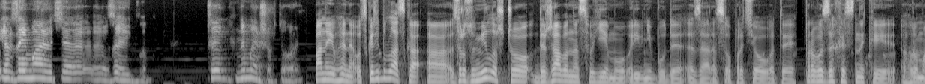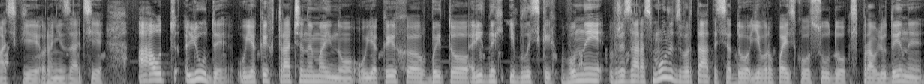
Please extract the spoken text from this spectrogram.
як займаються загиблими. Це не менш актуально. Пане Євгене, от скажіть, будь ласка, а зрозуміло, що держава на своєму рівні буде зараз опрацьовувати правозахисники, громадські організації. А от люди, у яких втрачене майно, у яких е, вбито рідних і близьких, вони вже зараз можуть звертатися до Європейського суду з прав людини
